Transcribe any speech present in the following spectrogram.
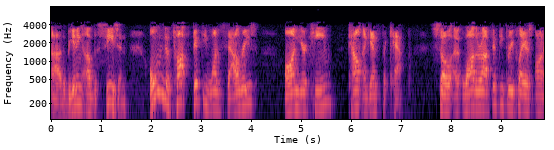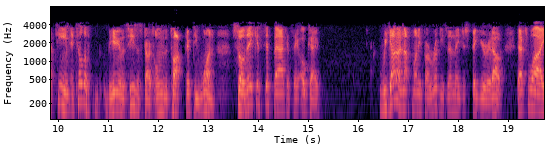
uh, the beginning of the season. Only the top 51 salaries on your team count against the cap. So uh, while there are 53 players on a team, until the beginning of the season starts, only the top 51. So they can sit back and say, okay, we got enough money for our rookies. Then they just figure it out. That's why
